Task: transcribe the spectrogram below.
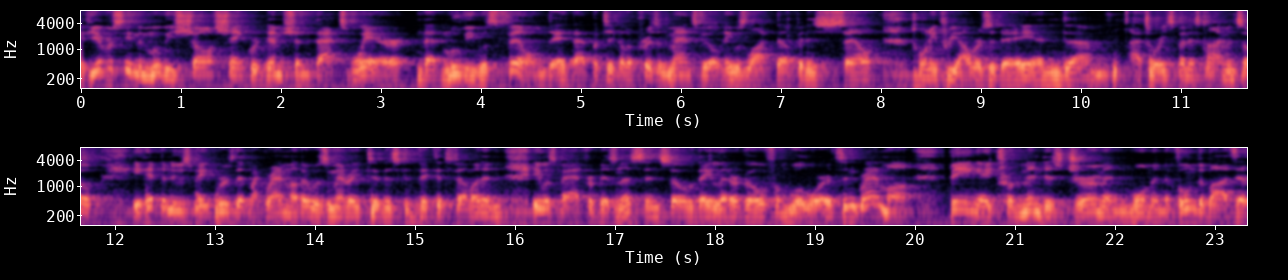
If you ever seen the movie Shawshank Redemption, that's where that movie was filmed at that particular prison, Mansfield. He was locked up in his cell 23 hours a day, and um, that's where he spent his time. And so it hit the newspapers that my grandmother was married to this convicted felon, and it was bad for business. And so they let her go from Woolworths. And grandma, being a tremendous German woman, a wunderbar der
